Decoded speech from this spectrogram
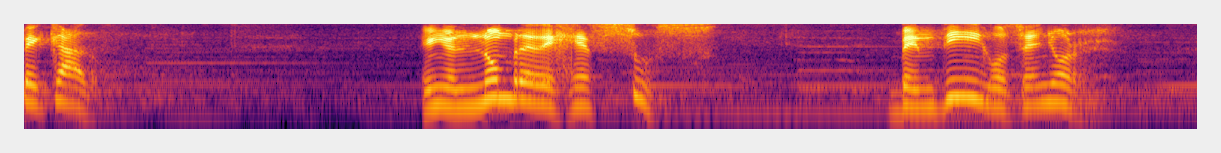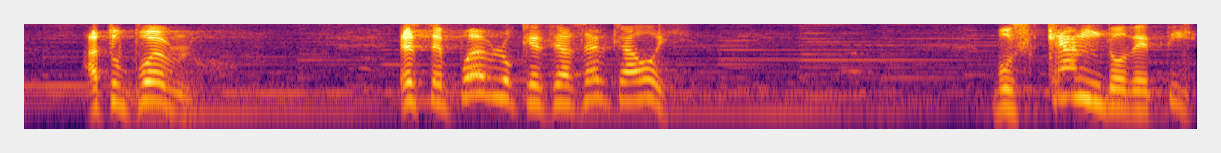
pecado. En el nombre de Jesús, bendigo, Señor, a tu pueblo. Este pueblo que se acerca hoy, buscando de ti,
